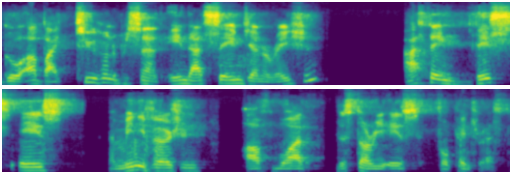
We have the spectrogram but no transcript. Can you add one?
go up by 200% in that same generation, I think this is a mini version of what the story is for Pinterest.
